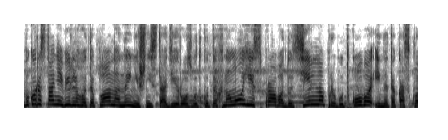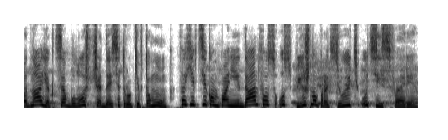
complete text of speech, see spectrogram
Використання вільного тепла на нинішній стадії розвитку технологій справа доцільна, прибуткова і не така складна, як це було ще 10 років тому. Фахівці компанії Danfoss успішно працюють у цій сфері.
